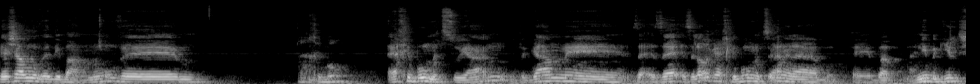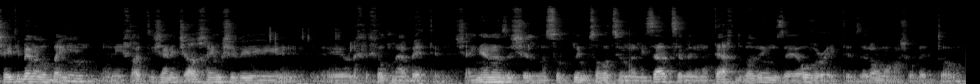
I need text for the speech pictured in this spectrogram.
וישבנו ודיברנו, היה חיבור? והיה חיבור מצוין, וגם, אה, זה, זה, זה לא רק היה חיבור מצוין, אלא אה, אני בגיל, כשהייתי בן 40, אני החלטתי שאני את שאר החיים שלי אה, הולך לחיות מהבטן. שהעניין הזה של לנסות למצוא רציונליזציה ולנתח דברים זה overrated, זה לא ממש עובד טוב.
